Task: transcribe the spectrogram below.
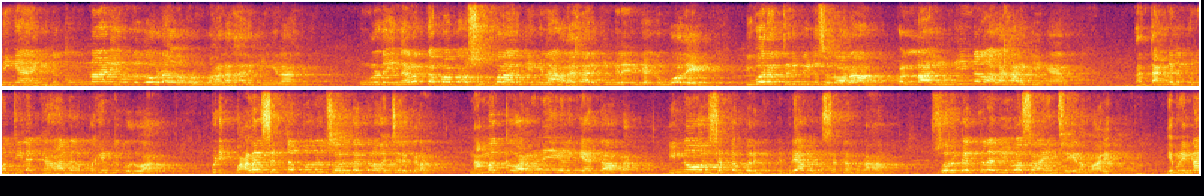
நீங்க இதுக்கு முன்னாடி இருந்ததோட ரொம்ப அழகா இருக்கீங்களா? உங்களுடைய நிறத்தை பார்த்தா சூப்பரா இருக்கீங்களா? அழகா இருக்கீங்களேன்னு கேட்கும்போது இவரும் திருப்பிட்டு சொல்லுவாராம் வல்லாகி நீங்களும் அழகா இருக்கீங்க. தங்களுக்கு மத்தியில காதலை பகிர்ந்து கொள்வாங்க இப்படி பல செட்டப்புகள் சொர்க்கத்துல வச்சிருக்கிறான். நமக்கு வர்ணனைகளுக்கு ஏத்தாப்ப இன்னொரு செட்டப் இருக்கு. எப்படியாப்பட்ட செட்டப்னா சொர்க்கத்துல விவசாயம் செய்யற மாதிரி. எப்படின்னா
